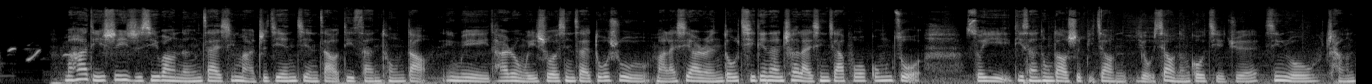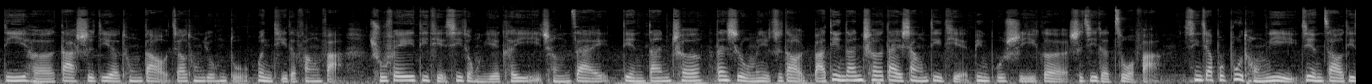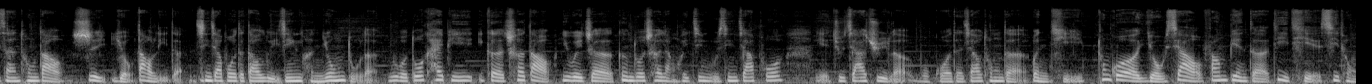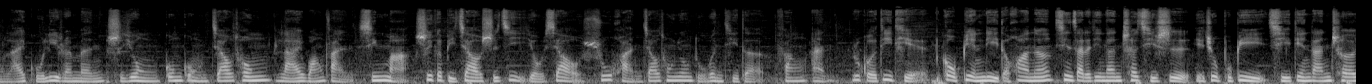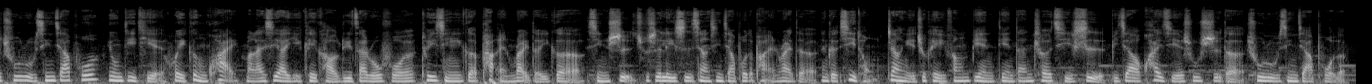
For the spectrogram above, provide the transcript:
马哈迪是一直希望能在新马之间建造第三通道，因为他认为说现在多数马来西亚人都骑电单车来新加坡工作，所以第三通道是比较有效能够解决新柔长堤和大市第二通道交通拥堵问题的方法。除非地铁系统也可以承载电单车，但是我们也知道，把电单车带上地铁并不是一个实际的做法。新加坡不同意建造第三通道是有道理的。新加坡的道路已经很拥堵了，如果多开辟一个车道，意味着更多车辆会进入新加坡，也就加剧了我国的交通的问题。通过有效方便的地铁系统来鼓励人们使用公共交通来往返新马，是一个比较实际、有效舒缓交通拥堵问题的方案。如果地铁够便利的话呢，现在的电单车骑士也就不必骑电单车出入新加坡。用地铁会更快，马来西亚也可以考虑在柔佛推行一个 Park and Ride 的一个形式，就是类似像新加坡的 Park and Ride 的那个系统，这样也就可以方便电单车骑士比较快捷舒适的出入新加坡了。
